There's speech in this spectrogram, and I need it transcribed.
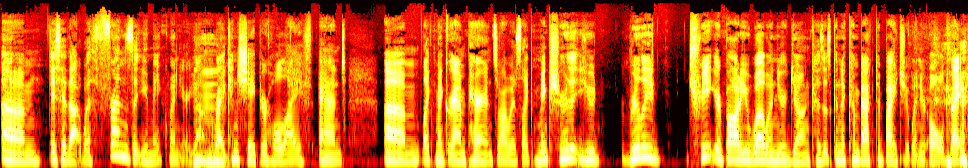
Um, they say that with friends that you make when you're young, Mm. right, can shape your whole life. And um, like my grandparents are always like, make sure that you really treat your body well when you're young because it's going to come back to bite you when you're old, right?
